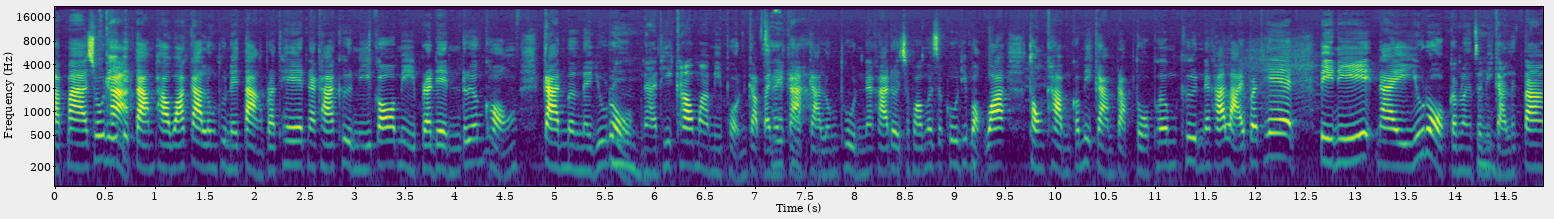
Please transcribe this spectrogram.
ลับมาช่วงนี้ค่ะติดตามภาวะการลงทุนในต่างประเทศนะคะ คืนนี้ก็มีประเด็นเรื่องของการเมืองในยุโรปอืมนะที่เข้ามามีผลกับบรรยากาศใช่ค่ะการลงทุนนะคะ โดยเฉพาะเมื่อสักครู่ที่บอกว่าทองคำก็มีการปรับตัวเพิ่มขึ้นนะคะ หลายประเทศ ปีนี้ในยุโรปกำลังจะมีการเลือกตั้ง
